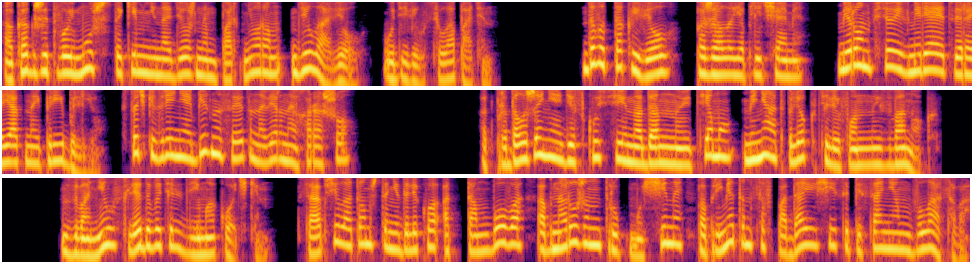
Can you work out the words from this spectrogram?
«А как же твой муж с таким ненадежным партнером дела вел? удивился Лопатин. «Да вот так и вел, пожала я плечами. Мирон все измеряет вероятной прибылью. С точки зрения бизнеса это, наверное, хорошо. От продолжения дискуссии на данную тему меня отвлек телефонный звонок. Звонил следователь Дима Кочкин. Сообщил о том, что недалеко от Тамбова обнаружен труп мужчины по приметам, совпадающий с описанием Власова.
